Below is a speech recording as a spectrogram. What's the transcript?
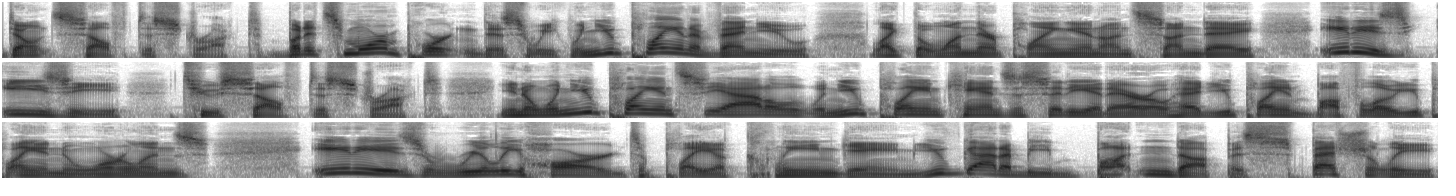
don't self destruct. But it's more important this week. When you play in a venue like the one they're playing in on Sunday, it is easy to self destruct. You know, when you play in Seattle, when you play in Kansas City at Arrowhead, you play in Buffalo, you play in New Orleans, it is really hard to play a clean game. You've got to be buttoned up, especially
